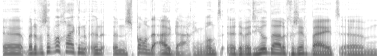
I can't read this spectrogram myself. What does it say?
Eh, maar dat was ook wel gelijk een, een, een spannende uitdaging. Want eh, er werd heel duidelijk gezegd bij het, ehm,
